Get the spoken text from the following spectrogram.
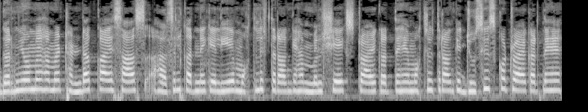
गर्मियों में हमें ठंडक का एहसास हासिल करने के लिए मुख्तलिफ़ तरह के हम मिल्क शेक्स ट्राई करते हैं, मुख्तलिफ़ तरह के जूसेस को ट्राई करते हैं।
